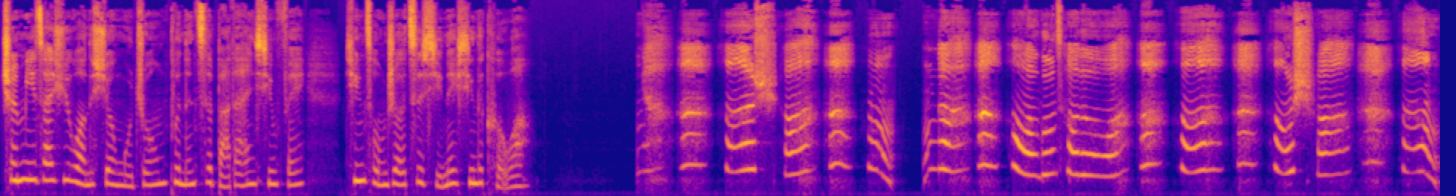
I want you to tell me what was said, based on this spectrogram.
沉迷在欲望的漩涡中不能自拔的安心飞，听从着自己内心的渴望。啊啊爽嗯啊老公操的我啊啊好爽嗯啊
